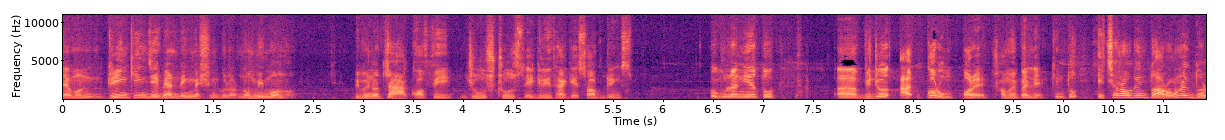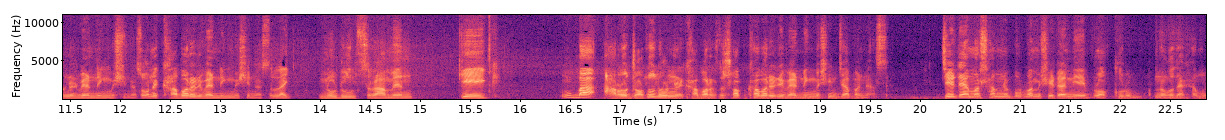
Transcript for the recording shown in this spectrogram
যেমন ড্রিঙ্কিং যে ভেন্ডিং মেশিনগুলো নমিমনো বিভিন্ন চা, কফি জুস টুস এগুলি থাকে সফট ড্রিঙ্কস ওগুলা নিয়ে তো ভিডিও করুম পরে, সময় পেলে। কিন্তু এছাড়াও কিন্তু আরও অনেক ধরনের ব্যান্ডিং মেশিন আছে, অনেক খাবারের ব্যান্ডিং মেশিন আছে লাইক নুডলস রামেন কেক বা আরও যত ধরনের খাবার আছে, সব খাবারেরই ব্যান্ডিং মেশিন জাপানে আছে। যেটা আমার সামনে পড়ব, আমি সেটা নিয়ে ব্লগ করুম, আপনাকে দেখাবো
